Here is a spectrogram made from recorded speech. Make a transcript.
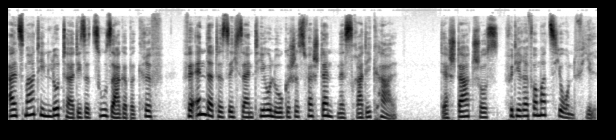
Als Martin Luther diese Zusage begriff, veränderte sich sein theologisches Verständnis radikal. Der Startschuss für die Reformation fiel.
